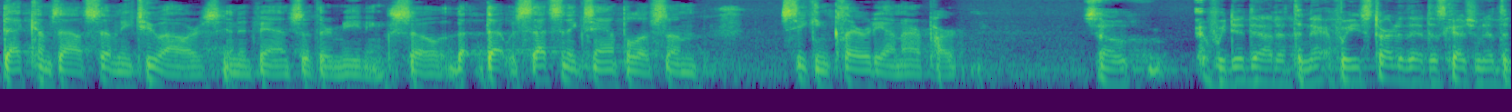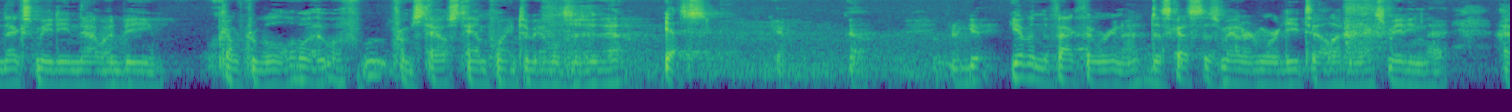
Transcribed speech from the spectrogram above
That comes out 72 hours in advance of their meeting. So that, that was, that's an example of some seeking clarity on our part. So if we did that at the, if we started that discussion at the next meeting, that would be comfortable from staff standpoint to be able to do that? Yes. Yeah, yeah. Given the fact that we're going to discuss this matter in more detail at our next meeting, that uh,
